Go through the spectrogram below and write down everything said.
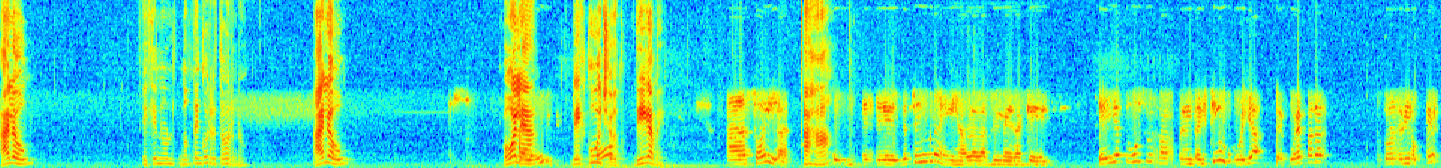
Aló. Es que no, no tengo retorno. Aló. Hola. ¿Aló? Le escucho. Dígame. Ah, soy la. Ajá. Eh, yo tengo una hija, la, la primera, que ella tuvo sus 35, ella se fue para... Doctor le dijo que...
